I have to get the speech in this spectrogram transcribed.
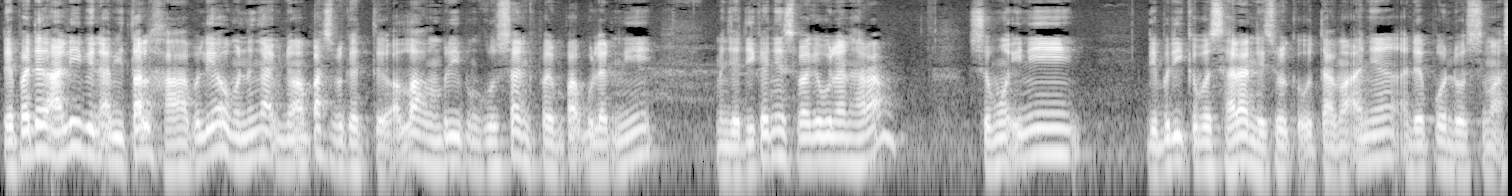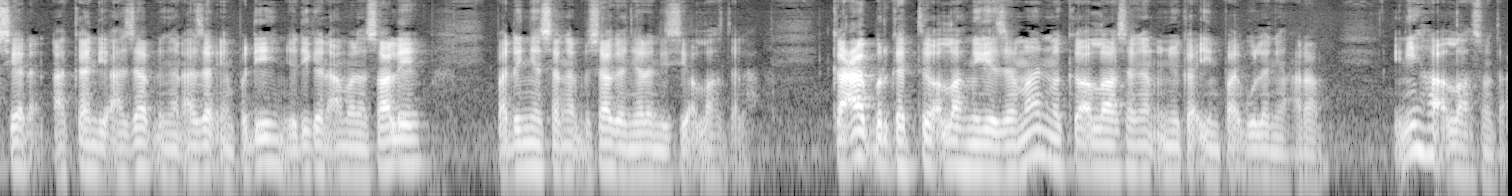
Daripada Ali bin Abi Talha, beliau mendengar Ibn Abbas berkata, Allah memberi pengkhususan kepada empat bulan ini menjadikannya sebagai bulan haram semua ini diberi kebesaran di sudut keutamaannya. Adapun dosa maksiat akan diazab dengan azab yang pedih menjadikan amalan saleh padanya sangat besar ganjaran di sisi Allah Taala. Ka'ab berkata Allah milih zaman maka Allah sangat menyukai empat bulan yang haram. Ini hak Allah SWT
